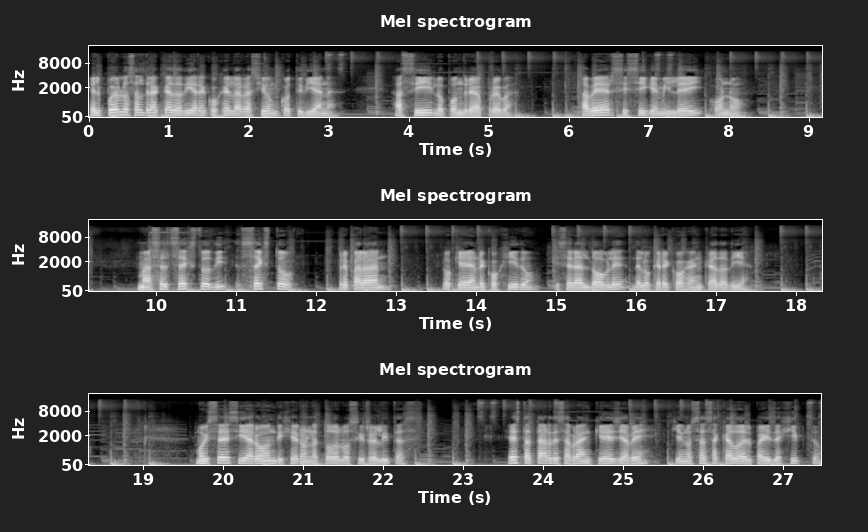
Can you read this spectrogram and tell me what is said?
El pueblo saldrá cada día a recoger la ración cotidiana Así lo pondré a prueba, a ver si sigue mi ley o no. Mas el sexto, sexto preparan lo que hayan recogido y será el doble de lo que recojan cada día. Moisés y Aarón dijeron a todos los israelitas, Esta tarde sabrán que es Yahvé quien los ha sacado del país de Egipto,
